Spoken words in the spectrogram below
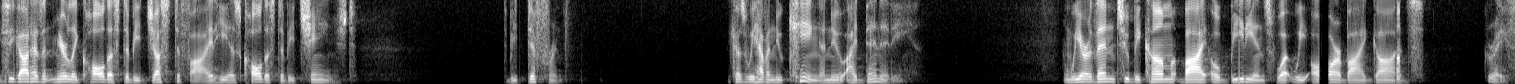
You see, God hasn't merely called us to be justified, He has called us to be changed, to be different. Because we have a new king, a new identity. We are then to become by obedience what we are by God's grace.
